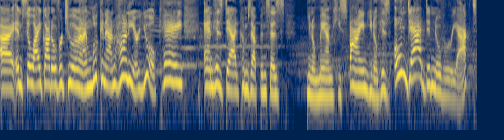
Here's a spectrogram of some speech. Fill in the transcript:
Uh, and so I got over to him and I'm looking at him, honey, are you okay? And his dad comes up and says, you know, ma'am, he's fine. You know, his own dad didn't overreact.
